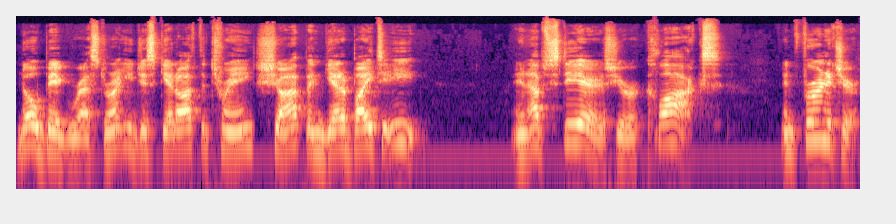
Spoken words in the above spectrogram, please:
No big restaurant. You just get off the train, shop, and get a bite to eat. And upstairs, your clocks and furniture,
